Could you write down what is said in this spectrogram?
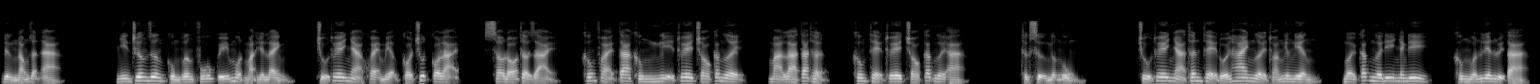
đừng nóng giận à. nhìn trương dương cùng vương phú quý một mặt hiền lành, chủ thuê nhà khỏe miệng có chút co lại, sau đó thở dài, không phải ta không nghĩ thuê cho các ngươi, mà là ta thật, không thể thuê cho các ngươi à. thực sự ngượng ngùng. Chủ thuê nhà thân thể đối hai người thoáng nghiêng nghiêng, mời các ngươi đi nhanh đi, không muốn liên lụy ta.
